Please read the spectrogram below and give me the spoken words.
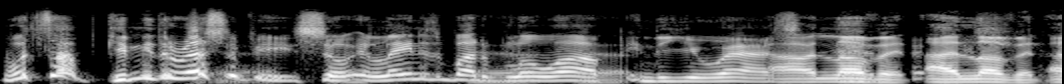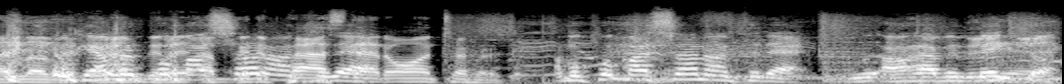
What's up? Give me the recipe. So Elaine is about to blow up in the U.S. I love it. I love it. I love it. Okay, I'm gonna put my I'm son gonna onto pass that. that on to her. I'm gonna put my son onto that. I'll have him make that.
